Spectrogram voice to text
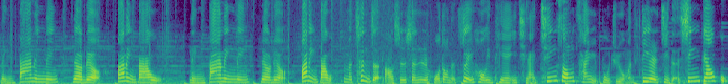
零八零零六六八零八五零八零零六六八零八五。那么趁着老师生日活动的最后一天，一起来轻松参与布局我们第二季的新标股。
